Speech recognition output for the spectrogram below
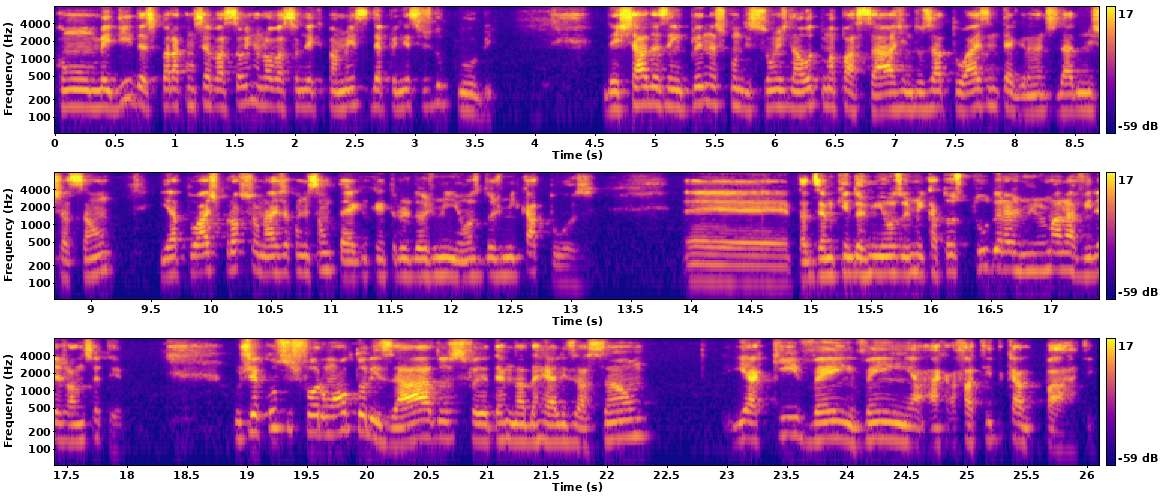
com medidas para conservação e renovação de equipamentos e dependências do clube, deixadas em plenas condições na última passagem dos atuais integrantes da administração e atuais profissionais da comissão técnica entre 2011 e 2014. É, tá dizendo que em 2011 e 2014 tudo era as mil maravilhas lá no CT. Os recursos foram autorizados, foi determinada a realização, e aqui vem, vem a, a fatídica parte.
